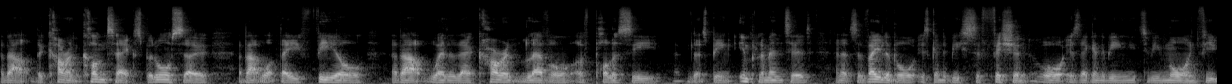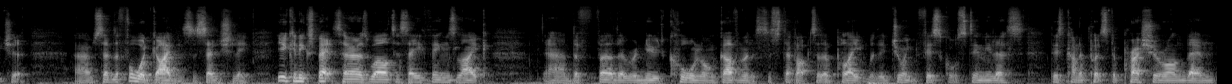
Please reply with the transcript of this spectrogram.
about the current context, but also about what they feel about whether their current level of policy that's being implemented and that's available is going to be sufficient or is there going to be need to be more in future. Um, so the forward guidance essentially. You can expect her as well to say things like uh, the further renewed call on governments to step up to the plate with a joint fiscal stimulus. This kind of puts the pressure on then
